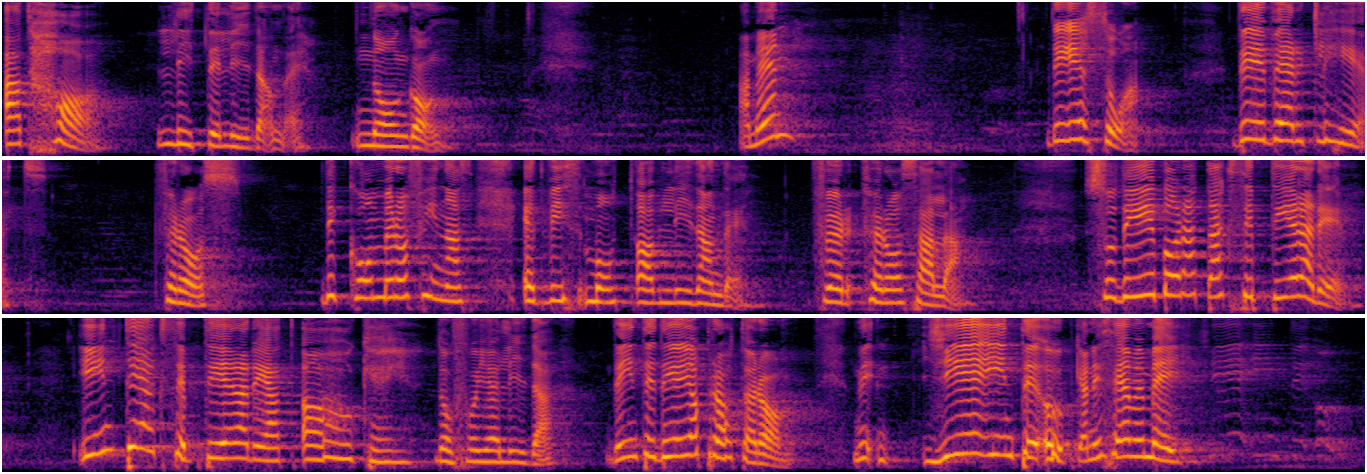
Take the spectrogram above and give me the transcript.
att ha lite lidande någon gång. Amen. Det är så. Det är verklighet för oss. Det kommer att finnas ett visst mått av lidande för, för oss alla. Så det är bara att acceptera det. Inte acceptera det att, ah, okej, okay, då får jag lida. Det är inte det jag pratar om. Ge inte upp, kan ni säga med mig? Ge inte upp.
